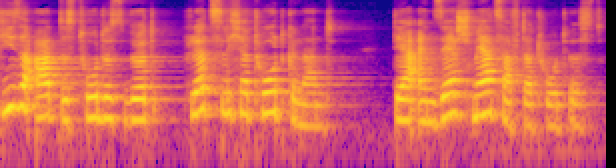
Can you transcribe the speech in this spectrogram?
Diese Art des Todes wird plötzlicher Tod genannt der ein sehr schmerzhafter Tod ist.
